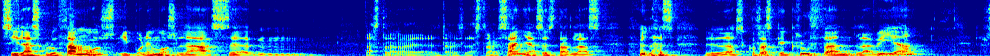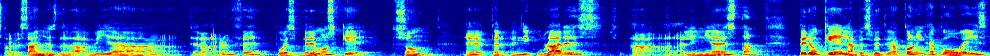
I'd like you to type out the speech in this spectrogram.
Si las cruzamos y ponemos las, em, las, travesañas, estas, las, las, cosas que cruzan la vía, los travesaños de la vía de la pues veremos que son eh, perpendiculares a la línea esta, pero que en la perspectiva cónica, como veis,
